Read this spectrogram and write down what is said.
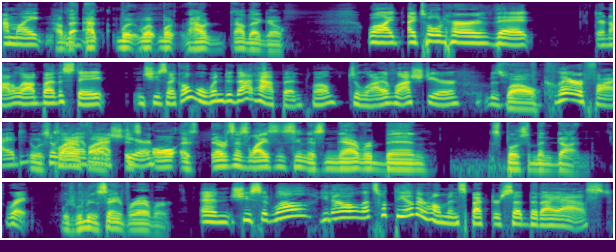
like, How'd that? How, what? What? What? How? How'd that go? Well, I, I told her that they're not allowed by the state. And she's like, oh, well, when did that happen? Well, July of last year was Wow. clarified. It was July clarified. of last year. It's all it's, ever since licensing, it's never been supposed to have been done, right. which we've been saying forever. And she said, well, you know, that's what the other home inspector said that I asked.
